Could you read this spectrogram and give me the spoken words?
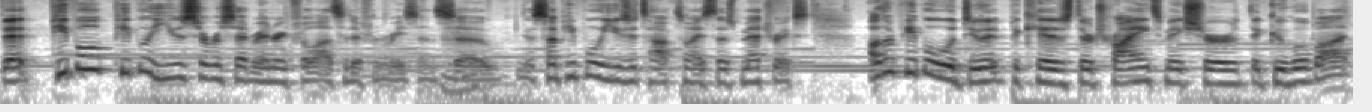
But people people use server side rendering for lots of different reasons. So Mm-hmm. some people will use it to optimize those metrics. Other people will do it because they're trying to make sure that Googlebot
